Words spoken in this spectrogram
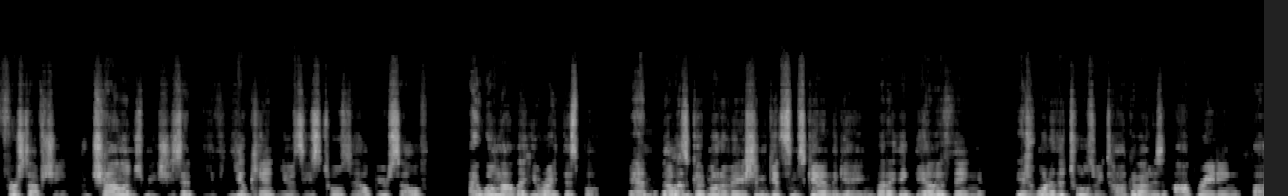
first off, she challenged me. She said, if you can't use these tools to help yourself, I will not let you write this book. And that was good motivation, get some skin in the game. But I think the other thing is one of the tools we talk about is operating uh,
